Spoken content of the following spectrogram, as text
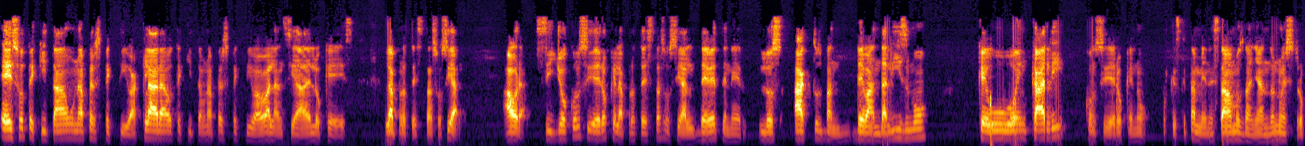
eso te quita una perspectiva clara o te quita una perspectiva balanceada de lo que es la protesta social. Ahora, si yo considero que la protesta social debe tener los actos de vandalismo que hubo en Cali, considero que no, porque es que también estábamos dañando nuestro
